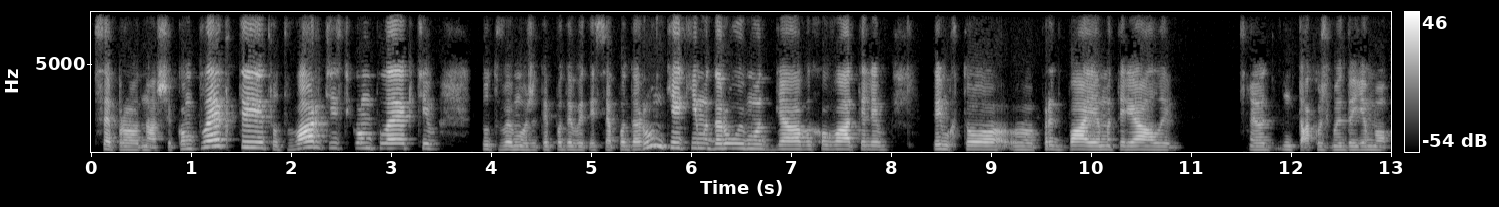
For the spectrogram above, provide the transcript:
все про наші комплекти, тут вартість комплектів. Тут ви можете подивитися подарунки, які ми даруємо для вихователів, тим, хто е, придбає матеріали. Е, Також ми даємо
